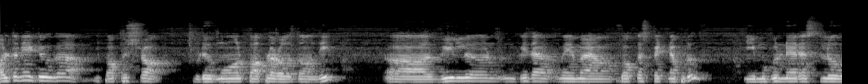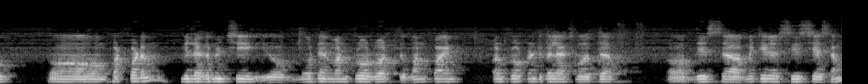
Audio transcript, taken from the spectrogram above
ఆల్టర్నేటివ్గా పాపర్ స్ట్రా ఇప్పుడు మోర్ పాపులర్ అవుతోంది. వీళ్ళ మీద మేము ఫోకస్ పెట్టినప్పుడు ఈ ముగ్గురు నేరస్తులు పట్టుకోవడం. వీళ్ళ దగ్గర నుంచి more than one crore worth one point one crore twenty five lakhs worth this material seize చేసాం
